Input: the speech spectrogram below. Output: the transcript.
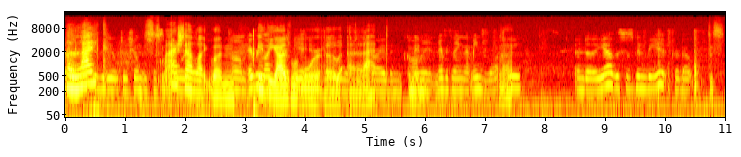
go. a Like like. the video to show me some Smash support. that like button. Um, every If like you guys want more of view a and that, I mean, comment and everything, that means a lot that. to me. And uh, yeah, this is gonna be it for about Just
